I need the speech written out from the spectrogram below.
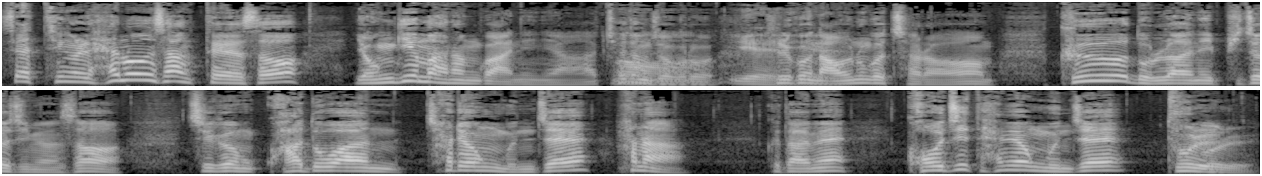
세팅을 해놓은 상태에서 연기만 한 거 아니냐 최종적으로 어, 예, 들고 예. 나오는 것처럼 그 논란이 빚어지면서 지금 과도한 촬영 문제 하나 그다음에 거짓 해명 문제 둘, 둘.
